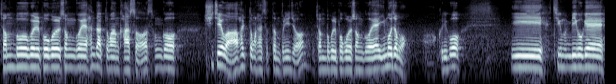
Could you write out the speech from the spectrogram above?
전북을 보궐선거에 한 달 동안 가서 선거 취재와 활동을 하셨던 분이죠. 전북을 보궐선거의 이모저모. 어, 그리고 이 지금 미국의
